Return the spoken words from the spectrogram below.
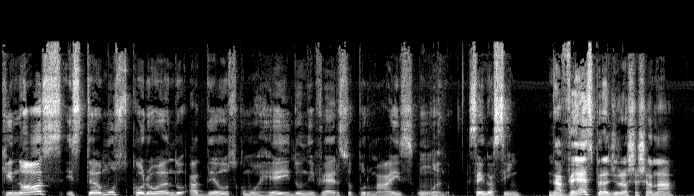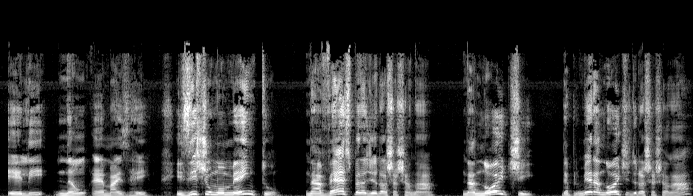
que nós estamos coroando a Deus como rei do universo por mais um ano. Sendo assim, na véspera de Rosh Hashanah, ele não é mais rei. Existe um momento na véspera de Rosh Hashanah, na noite da primeira noite de Rosh Hashanah,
